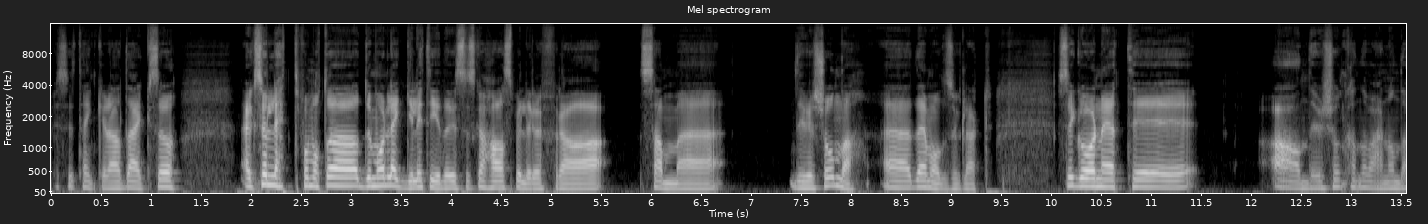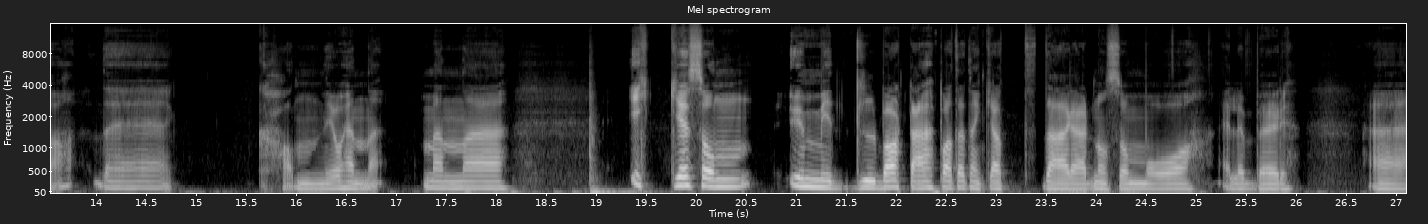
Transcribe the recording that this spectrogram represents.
hvis vi tenker da, at det er ikke så er ikke så lett, på en måte. Du må legge litt i det hvis du skal ha spillere fra samme divisjon, da. Eh, det må du så klart. Så vi går ned til annendivisjon. Kan det være noen da? Det kan jo hende. Men eh, ikke sånn umiddelbart der på at jeg tenker at der er det noen som må eller bør eh,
